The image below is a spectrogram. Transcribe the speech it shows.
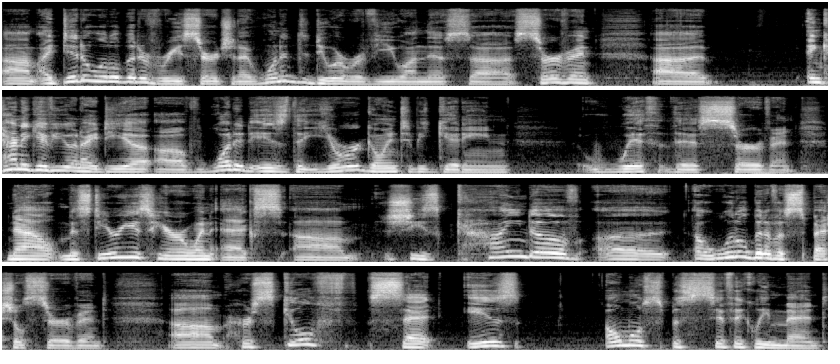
Um, I did a little bit of research and I wanted to do a review on this uh, servant uh, and kind of give you an idea of what it is that you're going to be getting with this servant. Now, Mysterious Heroine X, um, she's kind of a, a little bit of a special servant. Um, her skill set is almost specifically meant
